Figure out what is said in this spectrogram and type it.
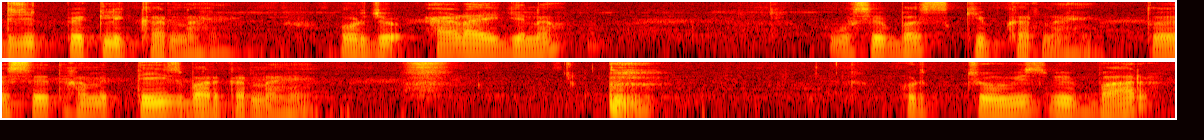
डिजिट पे क्लिक करना है। और जो ऐड आएगी ना, उसे बस स्किप करना है। तो ऐसे हमें तेईस बार करना है। और चौबीस भी बार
